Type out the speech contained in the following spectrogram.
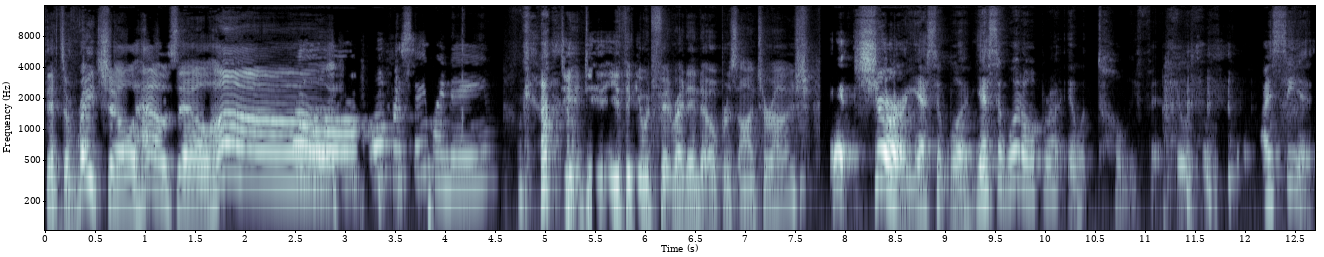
That's a Rachel Howzell. Oh, Oprah, say my name. do, you, do, you, think it would fit right into Oprah's entourage? It, sure, yes, it would. Yes, it would, Oprah. It would totally fit. It would totally fit. I see it.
